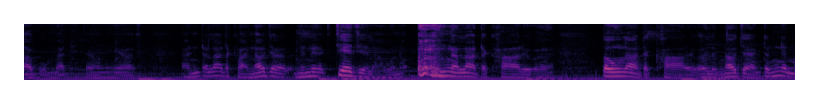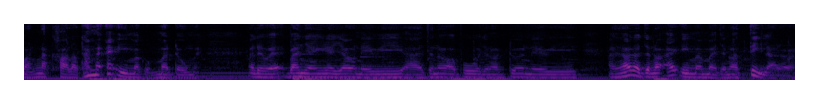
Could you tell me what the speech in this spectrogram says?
လောက်ကိုမှတ်တယ်ကျွန်တော်နေရအဲတစ်လတစ်ခါနောက်ကျတော့နည်းနည်းကျဲကျဲလာပေါ့နော်နှစ်လတစ်ခါတော့အဲသုံးလတစ်ခါတော့အဲ့လိုနောက်ကျရင်တစ်နှစ်မှနှစ်ခါလောက်ဒါပေမဲ့အဲ့အိမ်မှာကိုမှတ်တုံးမယ် အဲ့လိုပဲအပန်းချန်ကြီးလည်းရောက်နေပြီအာကျွန်တော်အဖိုးကိုကျွန်တော်တွန်းနေပြီအဲနောက်တော့ကျွန်တော်အဲ့အိမ်မှာမှကျွန်တော်တိလာတော့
